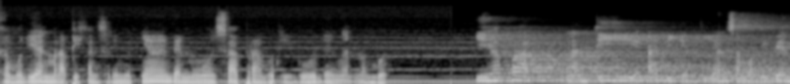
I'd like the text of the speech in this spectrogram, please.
Kemudian merapikan selimutnya dan mengusap rambut ibu dengan lembut. Iya pak, nanti adik gantian sama Biben.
